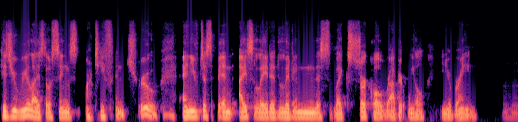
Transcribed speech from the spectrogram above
because you realize those things aren't even true and you've just been isolated living in this like circle rabbit wheel in your brain Mm-hmm.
